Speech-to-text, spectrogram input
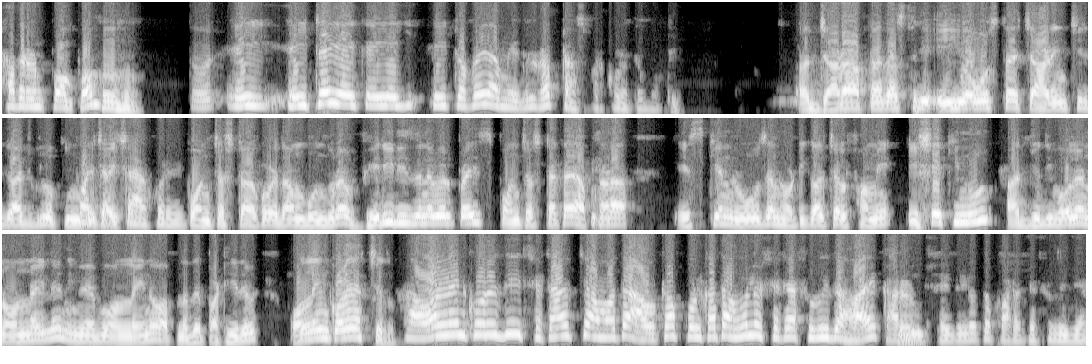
সাধারণ পম্পম হুম হুম। তো এই এইটাই এই টপে আমি এগুলো সব ট্রান্সফার করে দেবো। আর যারা আপনার কাছ থেকে এই অবস্থায় চার ইঞ্চির গাছগুলো কিনতে করে। পঞ্চাশ টাকা করে দাম বন্ধুরা ভেরি রিজনেবল প্রাইস পঞ্চাশ টাকায় আপনারা এসকেন রোজ অ্যান্ড হর্টিকালচার ফার্মে এসে কিনুন। আর যদি বলেন অনলাইনে নিউ নিমাইবু অনলাইনেও আপনাদের পাঠিয়ে দেবে। অনলাইন করা যাচ্ছে তো? হ্যাঁ অনলাইন করে দিই। সেটা হচ্ছে আমাদের আউট অফ কলকাতা হলে সেটা সুবিধা হয় কারণ সেগুলো তো পাঠাতে সুবিধা।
